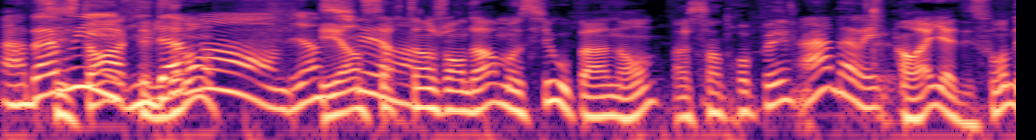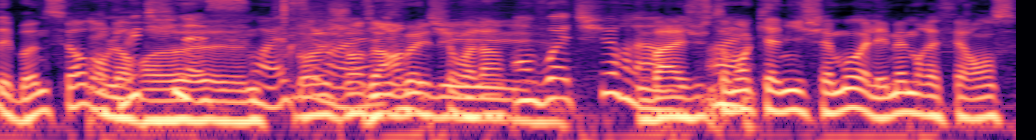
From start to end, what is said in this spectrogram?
Ah bah Sister oui, Act, évidemment. évidemment, bien Et sûr. un certain gendarme aussi ou pas, non? À Saint-Tropez? Ah bah oui. En vrai, il y a des- souvent des bonnes sœurs dans leur... Euh, ouais, Dans les gendarmes et voitures, les... voilà. En voiture là. Bah justement, Ouais. Camille Chameau a les mêmes références.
